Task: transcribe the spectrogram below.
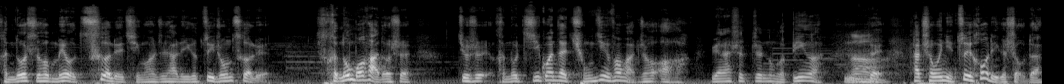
很多时候没有策略情况之下的一个最终策略。很多魔法都是，就是很多机关在穷尽方法之后，哦，原来是这弄个兵啊，嗯。对，它成为你最后的一个手段。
